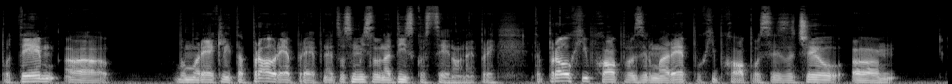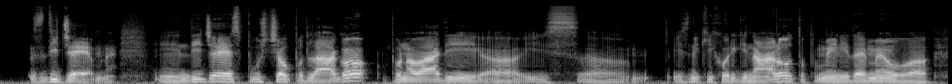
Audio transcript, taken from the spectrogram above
Potem uh, bomo rekli, ta prav rep, rep, ne, to sem mislil na disko sceno najprej. Ta prav hip-hop oziroma rep v hip-hopu se je začel um, z DJ-jem. In DJ je spuščal podlago, ponavadi uh, iz, uh, iz nekih originalov, to pomeni, da je imel uh,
